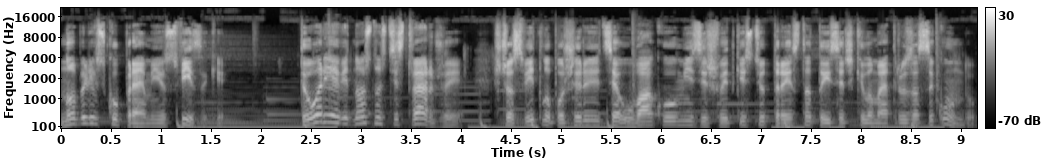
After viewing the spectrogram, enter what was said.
Нобелівську премію з фізики. Теорія відносності стверджує, що світло поширюється у вакуумі зі швидкістю 300 тисяч км за секунду,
